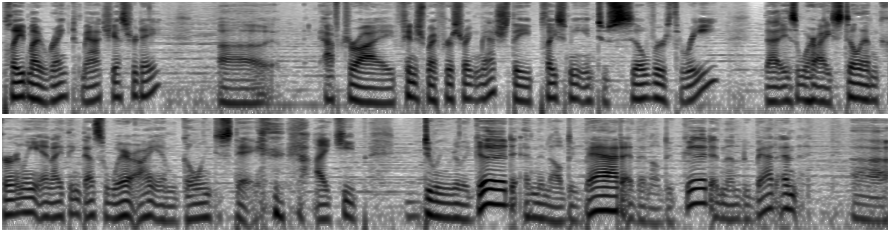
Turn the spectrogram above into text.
played my ranked match yesterday. Uh, after I finished my first ranked match, they placed me into silver three. That is where I still am currently, and I think that's where I am going to stay. I keep doing really good, and then I'll do bad, and then I'll do good, and then I'll do bad, and uh,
